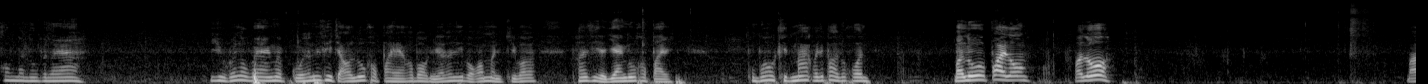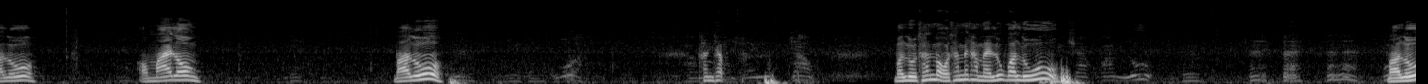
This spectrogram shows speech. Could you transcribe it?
คนบอลลูเป็นไรอะอยู่ก็ระแวงแบบกลัวท่านที่จะเอาลูกเขาไปอะเขาบอกอย่างนี้ยท่านที่บอกว่าเหมือนคิดว่าท่านที่จะแย่งลูกเขาไป ผมว่าเขาคิดมากไปหรือเปล่าทุกคนบาลูปล่อยลงบาลูบาลูเอาไม้ลงบาลู ท่านครับบาลูท่านบอกว่าท่านไม่ทำอะไรลูกบาลูบาลู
